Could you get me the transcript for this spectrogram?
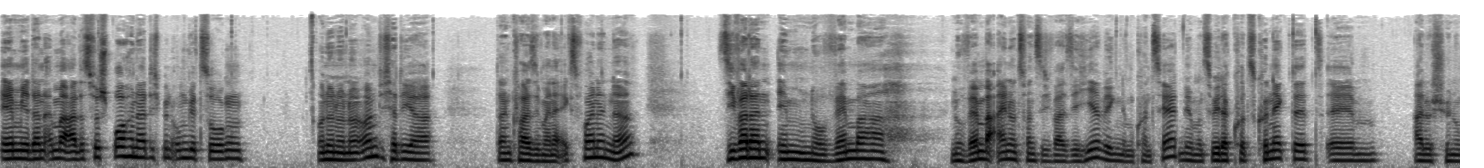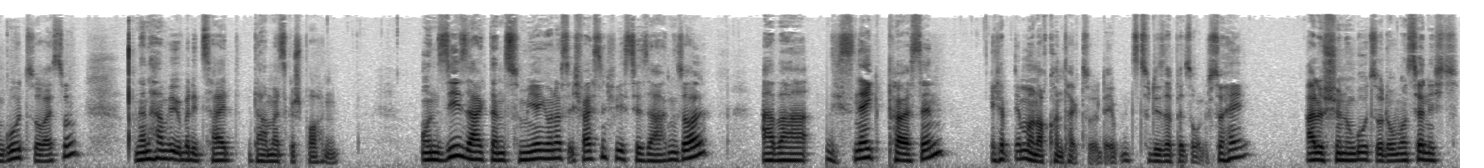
er mir dann immer alles versprochen hat, ich bin umgezogen und und und und, und. Ich hatte ja dann quasi meine Ex-Freundin, ne? Sie war dann im November, November 21 war sie hier wegen einem Konzert. Wir haben uns wieder kurz connected. Ähm, alles schön und gut, so weißt du. Und dann haben wir über die Zeit damals gesprochen. Und sie sagt dann zu mir, Jonas, ich weiß nicht, wie ich es dir sagen soll, aber die Snake Person, ich habe immer noch Kontakt zu, zu dieser Person. Ich so, hey, alles schön und gut, so, du musst ja nicht,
